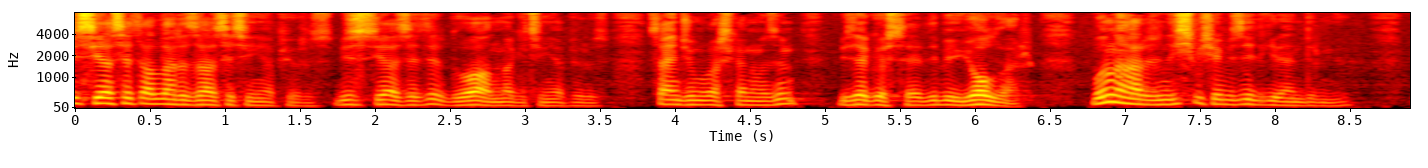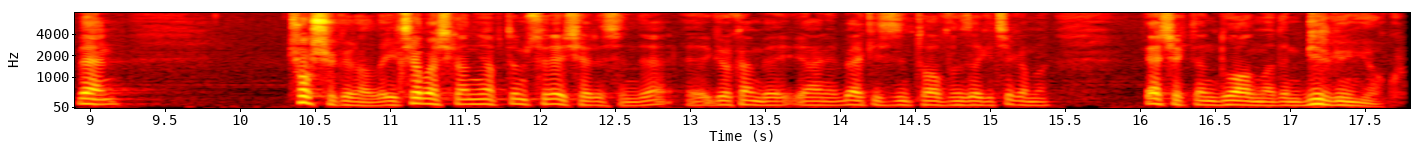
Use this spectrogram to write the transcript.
biz siyaseti Allah rızası için yapıyoruz. Biz siyaseti dua almak için yapıyoruz. Sayın Cumhurbaşkanımızın bize gösterdiği bir yol var. Bunun haricinde hiçbir şey bizi ilgilendirmiyor. Ben çok şükür Allah. İlçe başkanlığı yaptığım süre içerisinde e, Gökhan Bey yani belki sizin tuhafınıza gidecek ama gerçekten dua almadığım bir gün yok.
